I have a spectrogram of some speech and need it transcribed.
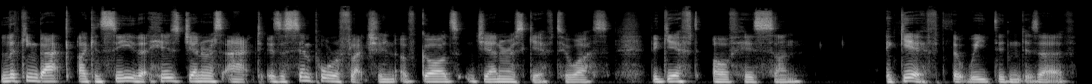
Looking back, I can see that his generous act is a simple reflection of God's generous gift to us, the gift of his Son, a gift that we didn't deserve.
